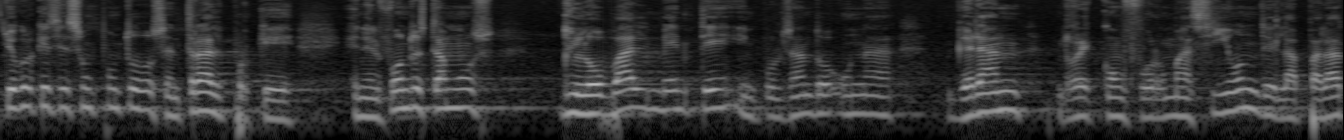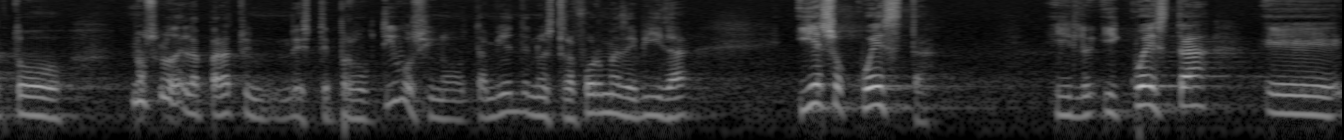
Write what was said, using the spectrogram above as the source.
yo creo que ese es un punto central, porque en el fondo estamos globalmente impulsando una gran reconformación del aparato, no solo del aparato este, productivo, sino también de nuestra forma de vida, y eso cuesta, y, cuesta eh,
